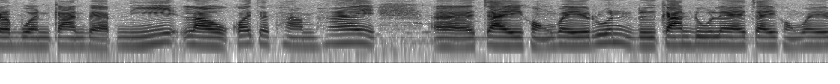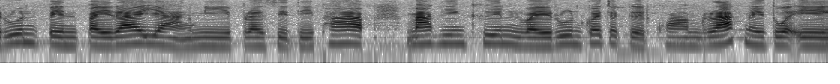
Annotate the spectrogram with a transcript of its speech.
กระบวนการแบบนี้เราก็จะทำให้ใจของวัยรุ่น หรือการดูแลใจของวัยรุ่นเป็นไปได้อย่างมีประสิทธิภาพมากยิ่งขึ้น วัยรุ่นก็จะเกิดความรักในตัวเอง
